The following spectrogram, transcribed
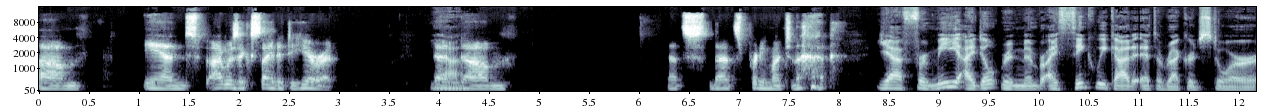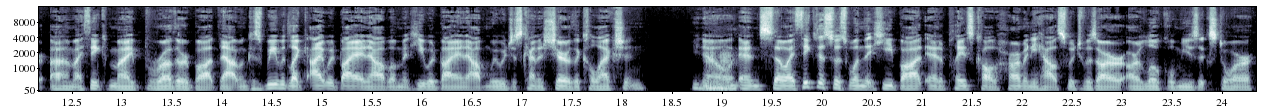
Um, and I was excited to hear it. Yeah. And um, that's that's pretty much that. Yeah, for me, I don't remember. I think we got it at the record store. Um, I think my brother bought that one because we would like I would buy an album and he would buy an album. We would just kind of share the collection, you know. Mm-hmm. And so I think this was one that he bought at a place called Harmony House, which was our our local music store.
